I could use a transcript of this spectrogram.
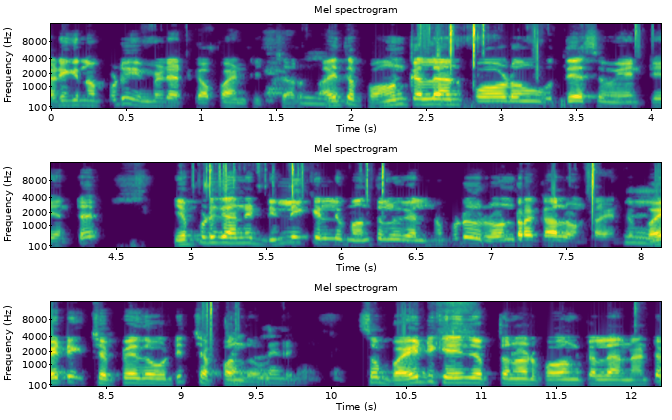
అడిగినప్పుడు ఇమ్మీడియట్గా అపాయింట్ ఇచ్చారు. అయితే పవన్ కళ్యాణ్ పోవడం ఉద్దేశం ఏంటి అంటే ఎప్పుడు కానీ ఢిల్లీకి వెళ్ళి మంత్రులు వెళ్ళినప్పుడు రెండు రకాలు ఉంటాయండి. బయటికి చెప్పేది ఒకటి చెప్పంది ఒకటి. సో బయటికి ఏం చెప్తున్నాడు పవన్ కళ్యాణ్ అంటే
